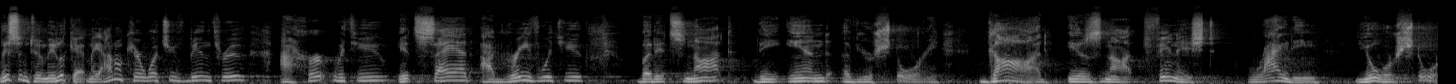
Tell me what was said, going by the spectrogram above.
Listen to me, look at me. I don't care what you've been through. I hurt with you. It's sad. I grieve with you. But it's not the end of your story. God is not finished writing your story.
